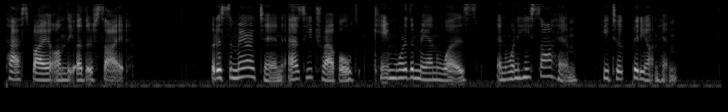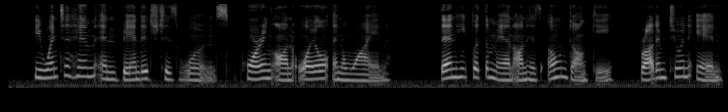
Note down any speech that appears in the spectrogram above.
passed by on the other side. But a Samaritan, as he traveled, came where the man was, and when he saw him, he took pity on him. He went to him and bandaged his wounds, pouring on oil and wine. Then he put the man on his own donkey, brought him to an inn,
